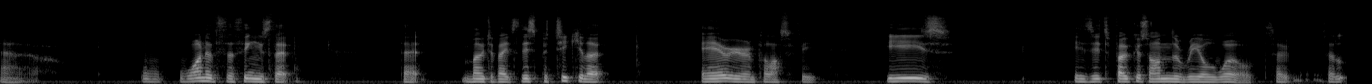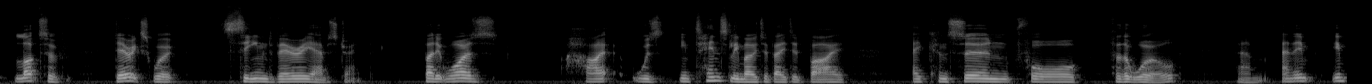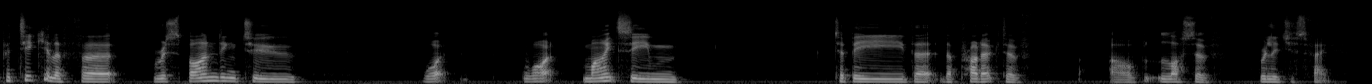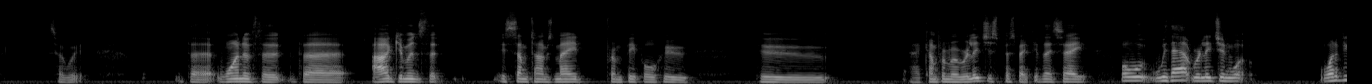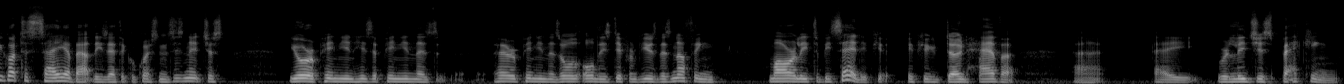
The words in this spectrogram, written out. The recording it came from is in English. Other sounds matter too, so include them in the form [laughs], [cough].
Uh, one of the things that that motivates this particular area in philosophy is is its focus on the real world. So so lots of Derek's work seemed very abstract, but it was high, was intensely motivated by a concern for for the world, um, and in in particular for responding to what what might seem to be the the product of of loss of religious faith. So we, the one of the the arguments that is sometimes made from people who who uh, come from a religious perspective, they say, well, without religion, what what have you got to say about these ethical questions? Isn't it just your opinion, his opinion? There's her opinion. There's all, all these different views. There's nothing morally to be said if you if you don't have a uh, a religious backing.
